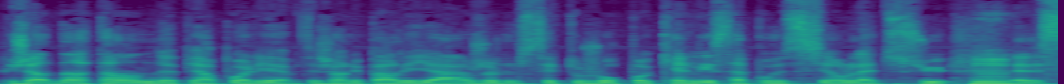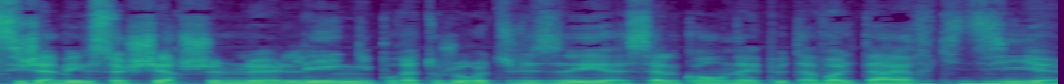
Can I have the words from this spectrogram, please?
Puis j'ai hâte d'entendre Pierre Poilievre. J'en ai parlé hier, je ne sais toujours pas quelle est sa position là-dessus. Euh, si jamais il se cherche une ligne, il pourrait toujours utiliser euh, celle qu'on impute à Voltaire qui dit euh,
